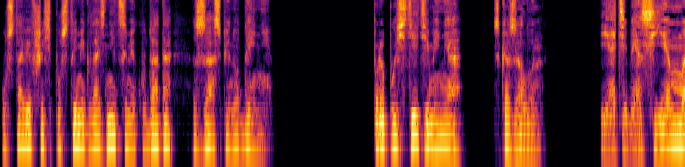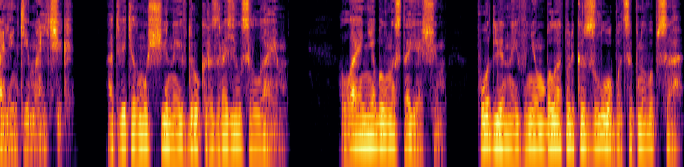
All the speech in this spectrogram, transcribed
уставившись пустыми глазницами куда-то за спину Денни. «Пропустите меня», — сказал он. «Я тебя съем, маленький мальчик», — ответил мужчина и вдруг разразился лаем. Лай не был настоящим. Подлинной в нем была только злоба цепного пса.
